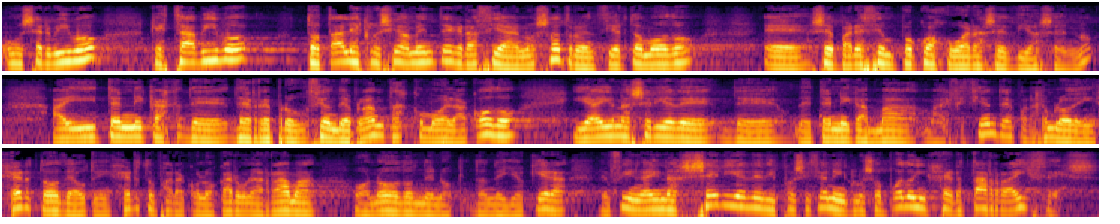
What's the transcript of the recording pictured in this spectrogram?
un, ser vivo que está vivo total y exclusivamente gracias a nosotros. En cierto modo, eh, se parece un poco a jugar a ser dioses. ¿no? Hay técnicas de, reproducción de plantas como el acodo y hay una serie de, técnicas más, eficientes, por ejemplo, de injertos, de autoinjertos para colocar una rama o no donde, no donde yo quiera. En fin, hay una serie de disposiciones, incluso puedo injertar raíces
